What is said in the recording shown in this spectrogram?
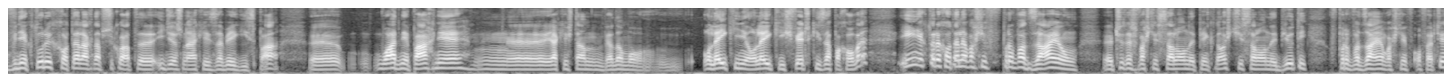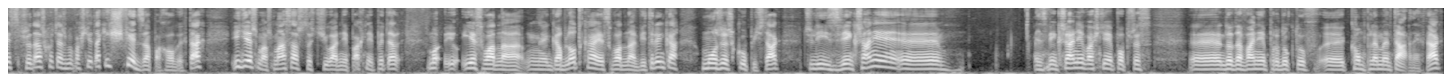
w niektórych hotelach na przykład e, idziesz na jakieś zabiegi spa, ładnie pachnie, mm, jakieś tam wiadomo, olejki, nie olejki, świeczki zapachowe i niektóre hotele właśnie wprowadzają, czy też właśnie salony piękności, salony beauty, wprowadzają właśnie w ofercie sprzedaż chociażby właśnie takich świec zapachowych, tak? Idziesz, masz masaż, coś Ci ładnie pachnie, pytasz, jest ładna mm, gablotka, jest ładna witrynka, możesz kupić, tak? Czyli zwiększanie zwiększanie właśnie poprzez e, dodawanie produktów e, komplementarnych, tak?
